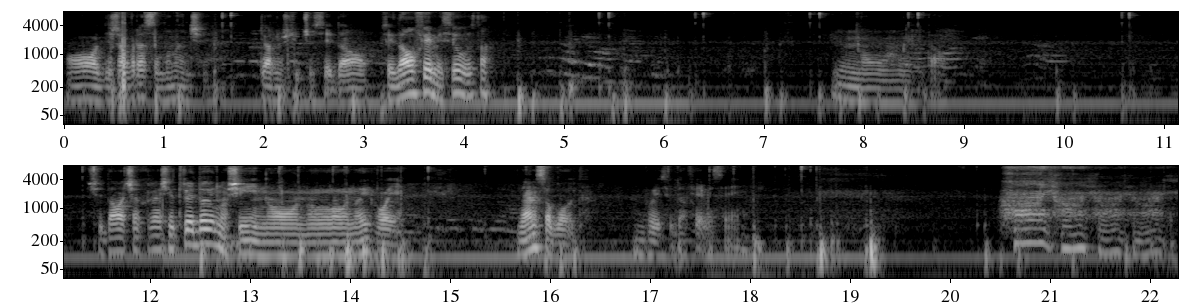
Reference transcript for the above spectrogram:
Oh, deja vrea să mănânce. Chiar nu știu ce să-i dau. Să-i dau FMS-ul ăsta? Nu, nu dau. Și dau acea crea și 3, 2, 1 și nu, nu, nu-i voie. Mi-am să văd. Nu voie să dau FMS. Hai, hai, hai, hai.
